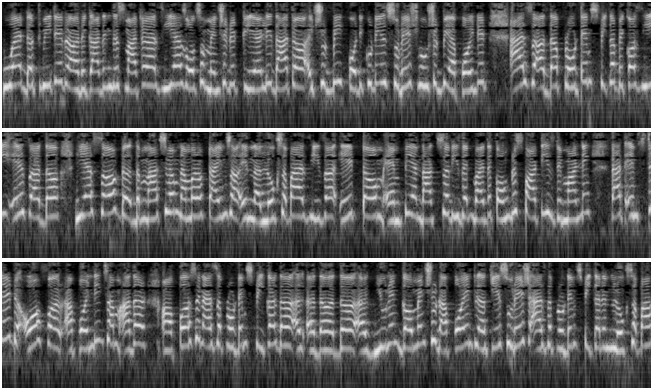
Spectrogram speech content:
who had uh, tweeted uh, regarding this matter as he has also mentioned it clearly that it should be Kodikunnil Suresh who should be appointed as the pro tem speaker because he is the he has served the maximum number of times in Lok Sabha as he's a eight term MP and that's the reason why the Congress party is demanding that instead of appointing some other uh, person as the pro tem speaker, the uh, the the uh, union government should appoint uh, K. Suresh as the pro tem speaker in Lok Sabha.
